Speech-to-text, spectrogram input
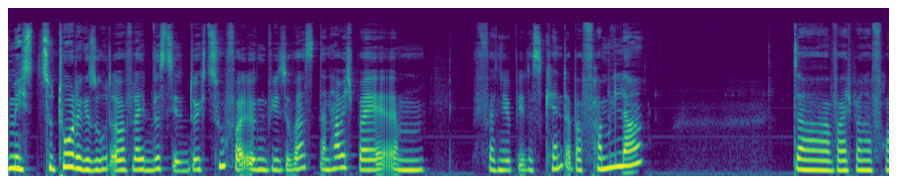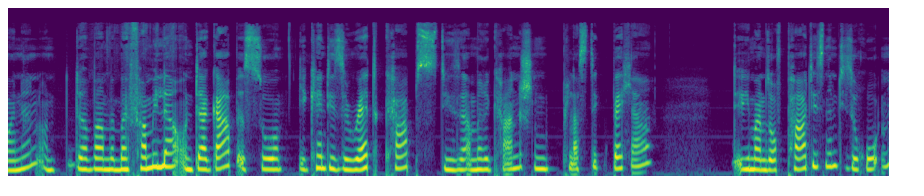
mich zu Tode gesucht, aber vielleicht wisst ihr durch Zufall irgendwie sowas. Dann habe ich bei, ähm, ich weiß nicht, ob ihr das kennt, aber Famila, da war ich bei einer Freundin und da waren wir bei Famila und da gab es so, ihr kennt diese Red Cups, diese amerikanischen Plastikbecher, die man so auf Partys nimmt, diese roten.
